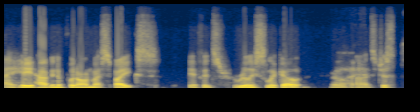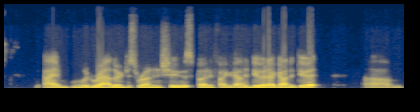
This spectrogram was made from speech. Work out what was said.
I hate having to put on my spikes if it's really slick out. right. Uh, it's just I would rather just run in shoes, but if I got to do it, I got to do it. Um,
